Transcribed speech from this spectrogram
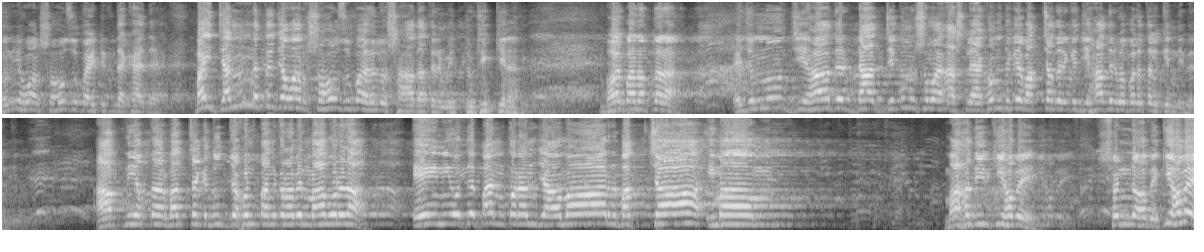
ধনী হওয়ার সহজ উপায়টি দেখায় দেয়। ভাই, জান্নাতে যাওয়ার সহজ উপায় হলো শাহাদাতের মৃত্যু, ঠিক কিনা? ভয় পান আপনারা? এই জন্য জিহাদের ডাক যে কোনো সময় আসলে এখন থেকে বাচ্চাদেরকে জিহাদের ব্যাপারে তালকিন দিবেন। আপনি আপনার বাচ্চাকে দুধ যখন পান করাবেন মা বোনেরা এই নিয়তে পান করান যে, আমার বাচ্চা ইমাম মাহাদির কি হবে? সৈন্য হবে। কি হবে?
